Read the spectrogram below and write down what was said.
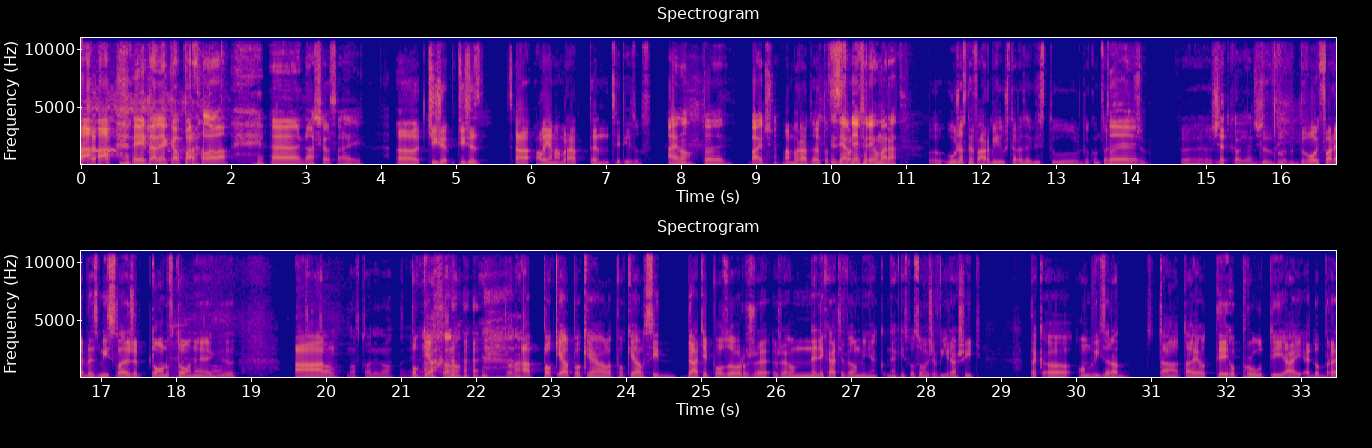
je tam nejaká paralela. E, našiel sa, hej. Uh, čiže, čiže a, ale ja mám rád ten Citisus. Áno, to je baječné. Mám ho rád. To Zjavne aj Ferry ho má rád. fakt, úžasné farby už teraz existujú. Dokonca To je- že, že, Všetko ináč. dv, dvojfarebné zmysle, že tón v tóne. No. A, To, no v tóne, no. pokiaľ, To no. To no. a pokiaľ, pokiaľ, pokiaľ si dáte pozor, že, že ho nenecháte veľmi nejak, nejakým spôsobom že vyrašiť, tak uh, on vyzerá, tá, tá jeho, tie jeho prúty aj, aj dobre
